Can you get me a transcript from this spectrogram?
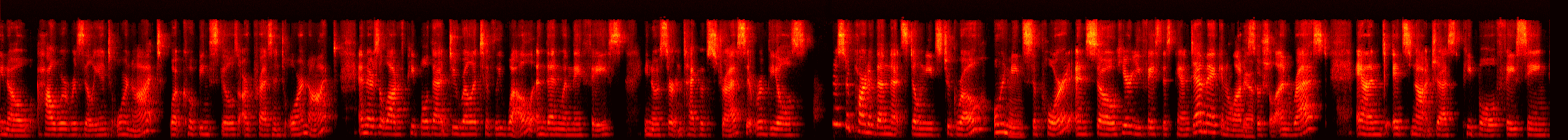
you know, how we're resilient or not, what coping skills are present or not. And there's a lot of people that do relatively well. And then when they face, you know, a certain type of stress, it reveals just a part of them that still needs to grow or Mm. needs support. And so here you face this pandemic and a lot Yeah. of social unrest. And it's not just people facing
